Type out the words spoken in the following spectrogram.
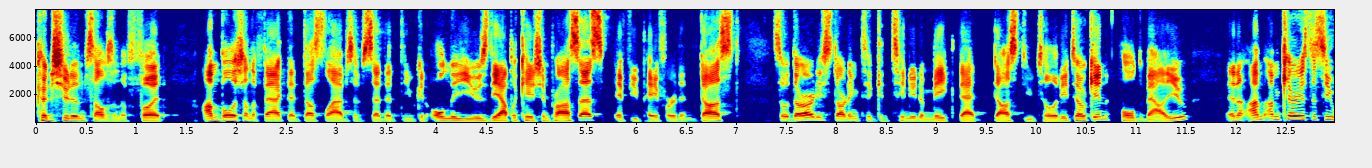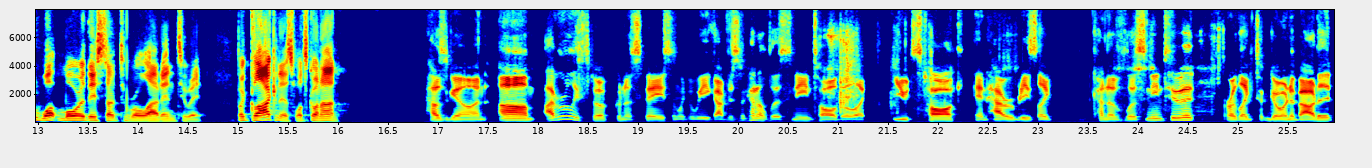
could shoot themselves in the foot. I'm bullish on the fact that Dust Labs have said that you can only use the application process if you pay for it in Dust. So they're already starting to continue to make that Dust utility token hold value. And I'm, I'm curious to see what more they start to roll out into it. But Glockinus, what's going on? How's it going? Um, I haven't really spoken a space in like a week. I've just been kind of listening to all the like y00ts talk and how everybody's like kind of listening to it or like going about it.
